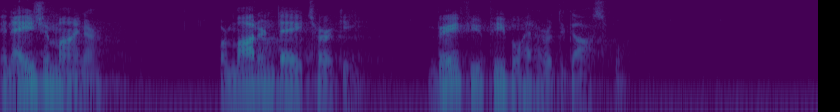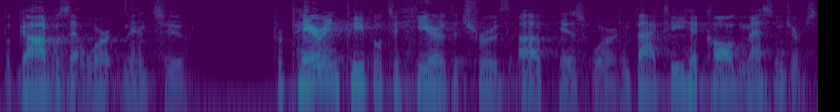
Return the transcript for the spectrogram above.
in Asia Minor, or modern day Turkey, very few people had heard the gospel. But God was at work then too, preparing people to hear the truth of His word. In fact, He had called messengers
